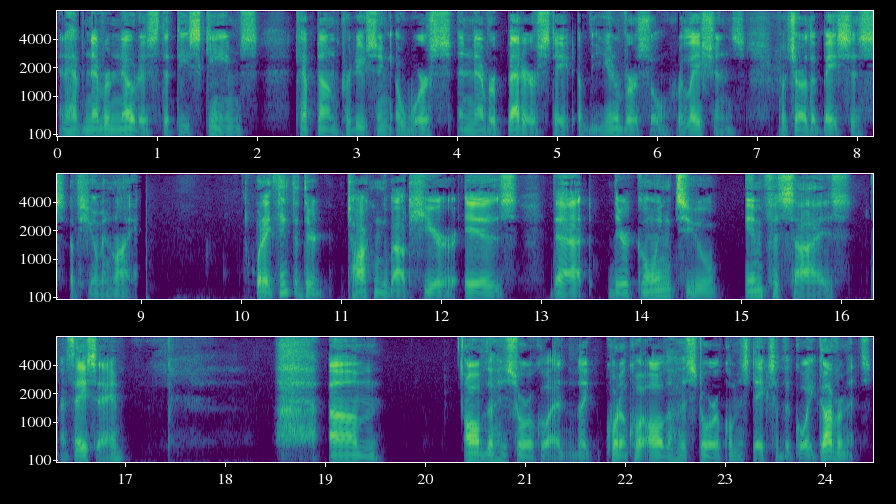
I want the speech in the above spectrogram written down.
and have never noticed that these schemes kept on producing a worse and never better state of the universal relations which are the basis of human life. What I think that they're talking about here is that they're going to emphasize, as they say, um, all the historical, like quote unquote, all the historical mistakes of the Goy governments.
